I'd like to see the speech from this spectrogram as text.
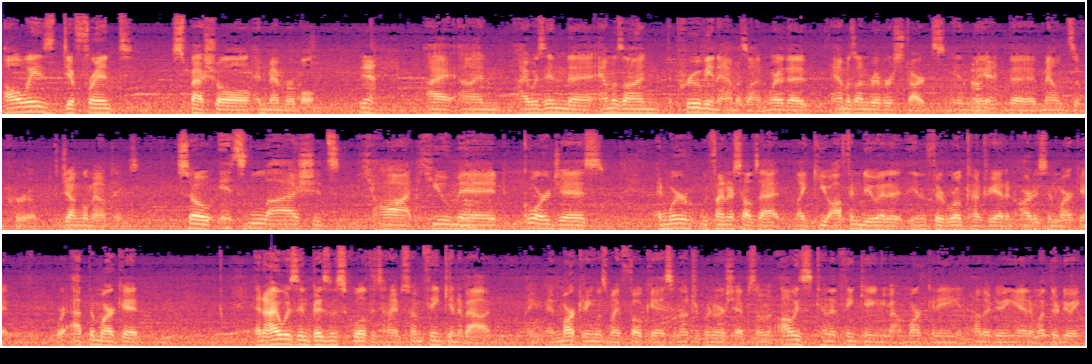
always different, special, and memorable. Yeah. I on I was in the Amazon, the Peruvian Amazon, where the Amazon River starts in the, Okay. the mountains of Peru, the jungle mountains. So it's lush, it's hot, humid, gorgeous, and we're we find ourselves at like you often do at a, in a third world country at an artisan market. We're at the market, and I was in business school at the time, so I'm thinking about like, and marketing was my focus and entrepreneurship. So I'm always kind of thinking about marketing and how they're doing it and what they're doing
